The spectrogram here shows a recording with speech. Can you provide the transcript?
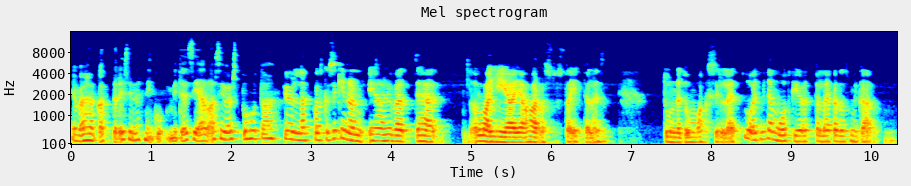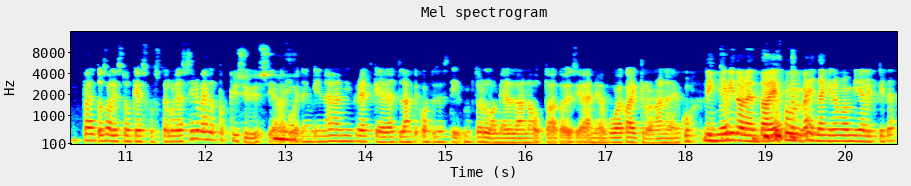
ja vähän katselisin, että niinku, miten siellä asioista puhutaan. Kyllä, koska sekin on ihan hyvä tehdä lajia ja harrastusta itsellensä tunnetummaksi sille, että luet mitä muut kirjoittelee ja katsot, mikä pääset osallistumaan keskusteluun. Ja hirveän helppo kysyä siellä niin. kuitenkin. Nähdään niin retkeilijät lähtökohtaisesti todella mielellään auttaa toisiaan ja neuvoo ja kaikilla on aina joku vinkki vitonen tai vähintäänkin oma mielipide.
